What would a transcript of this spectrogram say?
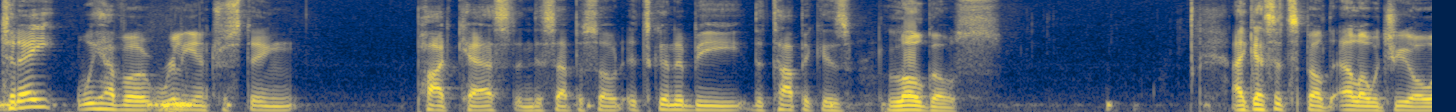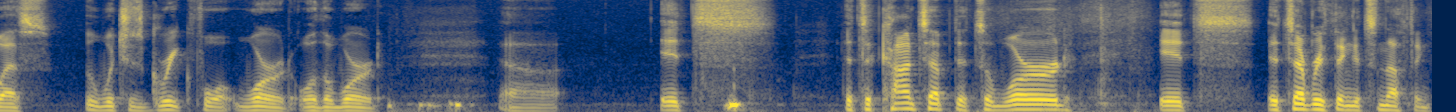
Today, we have a really interesting podcast in this episode. It's going to be the topic is logos. I guess it's spelled L O G O S, which is Greek for word or the word. Uh, it's it's a concept. It's a word. It's it's everything. It's nothing.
